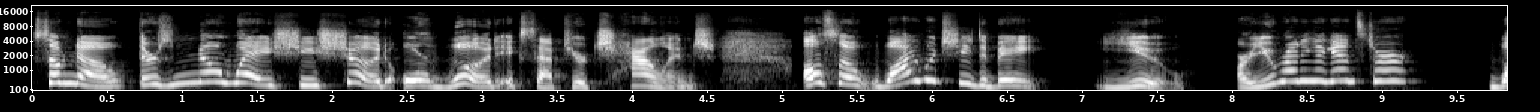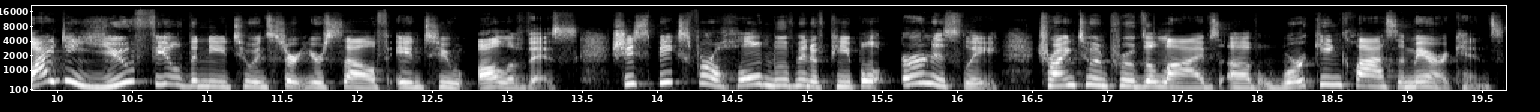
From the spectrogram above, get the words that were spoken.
So, no, there's no way she should or would accept your challenge. Also, why would she debate you? Are you running against her? Why do you feel the need to insert yourself into all of this? She speaks for a whole movement of people earnestly trying to improve the lives of working class Americans.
